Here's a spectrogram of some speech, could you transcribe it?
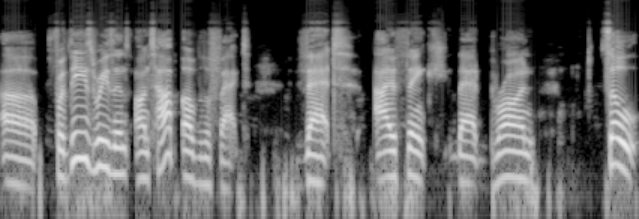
Uh, for these reasons, on top of the fact that I think that Braun. So,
